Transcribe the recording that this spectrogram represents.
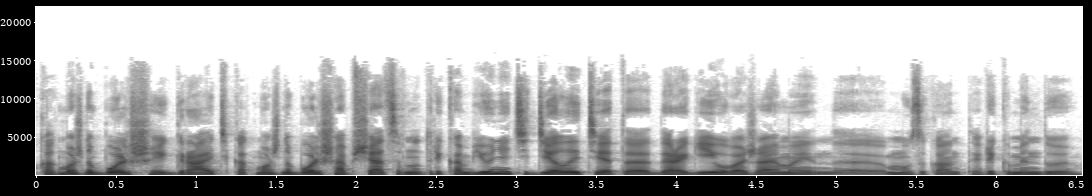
как можно больше играть, как можно больше общаться внутри комьюнити, делайте это, дорогие, уважаемые э, музыканты. Рекомендую.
